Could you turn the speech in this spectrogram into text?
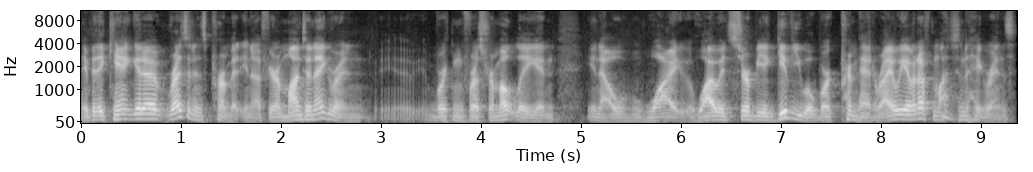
maybe they can't get a residence permit. You know, if you're a Montenegrin uh, working for us remotely, and you know, why why would Serbia give you a work permit, right? We have enough Montenegrins.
